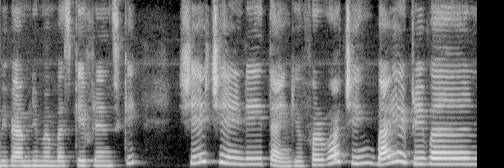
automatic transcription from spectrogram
మీ ఫ్యామిలీ మెంబర్స్కి ఫ్రెండ్స్కి. షేర్ చేయండి thank you for watching bye everyone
